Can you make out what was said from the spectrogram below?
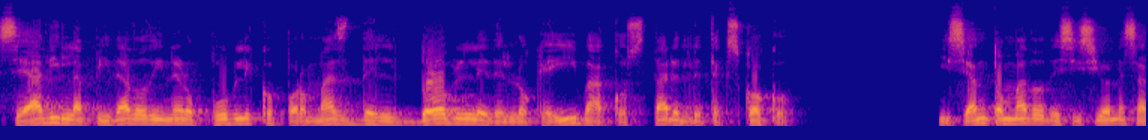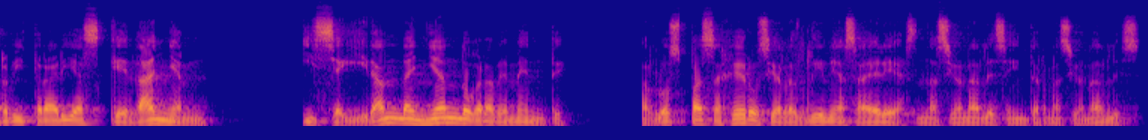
Se ha dilapidado dinero público por más del doble de lo que iba a costar el de Texcoco, y se han tomado decisiones arbitrarias que dañan y seguirán dañando gravemente a los pasajeros y a las líneas aéreas nacionales e internacionales,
